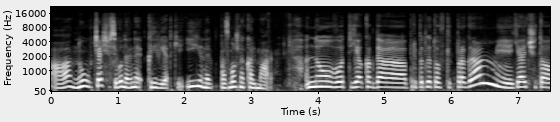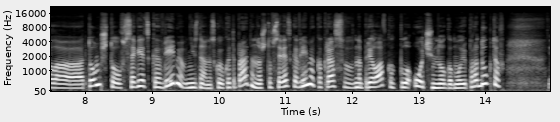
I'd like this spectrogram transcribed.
а ну, чаще всего, наверное, креветки и, возможно, кальмары. Но вот я, когда при подготовке к программе, я читала о том, что в советское время, не знаю, насколько это правда, но что в советское время как раз на прилавках было очень много морепродуктов, э,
